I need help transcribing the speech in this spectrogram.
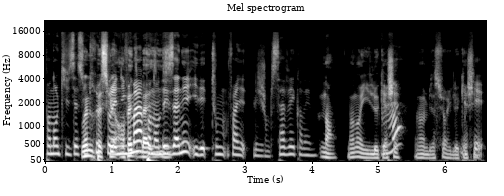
pendant qu'il faisait son truc sur l'énigma bah, pendant des années, il est tout, enfin les gens le savaient quand même. Non, non, non, il le cachait. Non bien sûr, il le cachait.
